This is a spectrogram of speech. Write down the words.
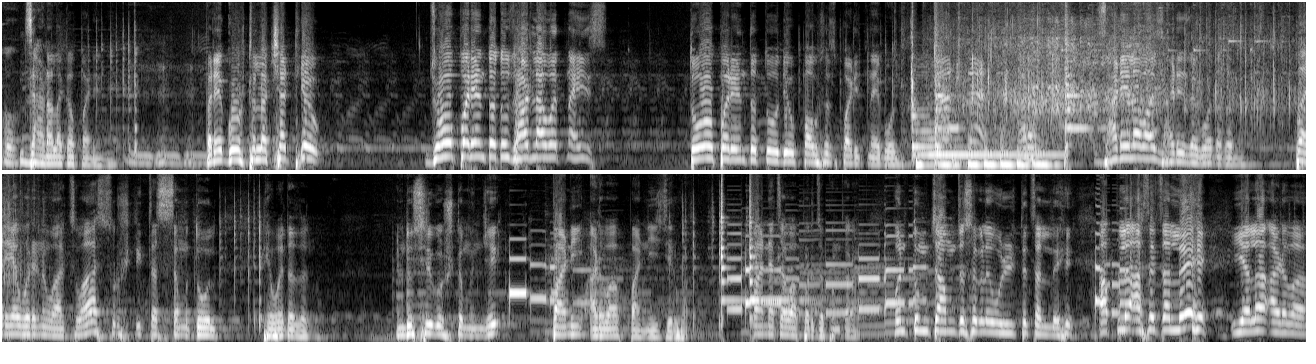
हो. झाडाला का पाणी नाही? पण एक गोष्ट लक्षात ठेव. जोपर्यंत तू झाड लावत नाहीस तोपर्यंत तो देव पाऊसच पाडित नाही बोल. झाडे लावा झाडे जगवत आता पर्यावरण वाचवा सृष्टीचा समतोल ठेवत आता आणि दुसरी गोष्ट म्हणजे पाणी अडवा पाणी जिरवा. पाण्याचा वापर जपून करा. पण तुमचं आमचं सगळं उलट चाललंय. आपलं असं चाललंय याला आडवा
